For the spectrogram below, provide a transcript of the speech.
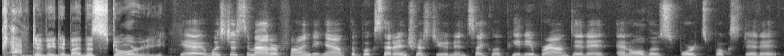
captivated by the story. Yeah, it was just a matter of finding out the books that interest you. And Encyclopedia Brown did it, and all those sports books did it.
